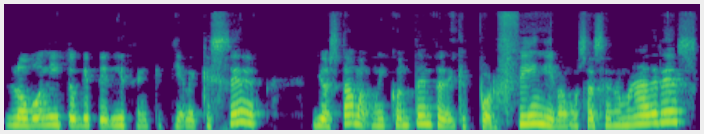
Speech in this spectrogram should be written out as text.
lo bonito que te dicen que tiene que ser. Yo estaba muy contenta de que por fin íbamos a ser madres,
